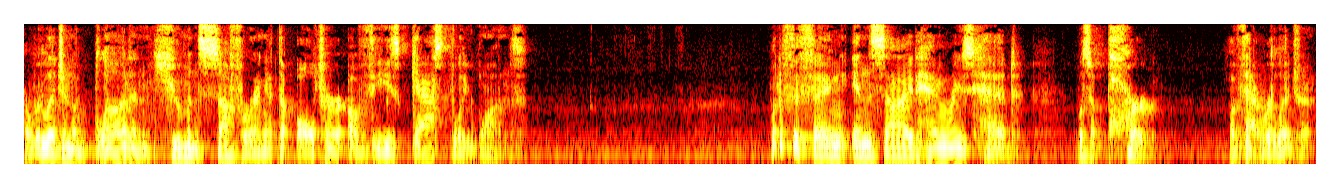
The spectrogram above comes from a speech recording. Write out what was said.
A religion of blood and human suffering at the altar of these ghastly ones. What if the thing inside Henry's head was a part of that religion?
